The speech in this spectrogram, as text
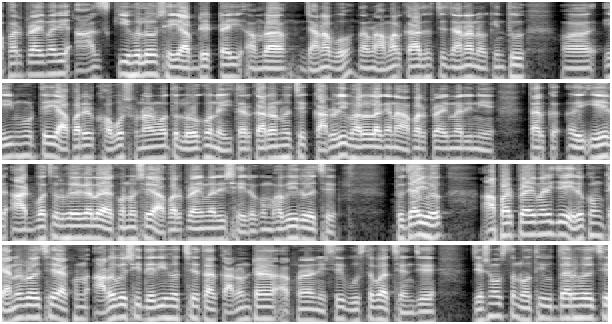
আপার প্রাইমারি আজ কি হলো সেই আপডেটটাই আমরা জানাব। কারণ আমার কাজ হচ্ছে জানানো, কিন্তু এই মুহূর্তে এই আপারের খবর শোনার মতো লোকও নেই। তার কারণ হচ্ছে কারোরই ভালো লাগে না আপার প্রাইমারি নিয়ে। তার এর আট বছর হয়ে গেল এখনও সে আপার প্রাইমারি সেই রকমভাবেই রয়েছে। তো যাই হোক আপার প্রাইমারি যে এরকম কেন রয়েছে, এখন আরও বেশি দেরি হচ্ছে। তার কারণটা আপনারা নিশ্চয়ই বুঝতে পারছেন যে যে সমস্ত নথি উদ্ধার হয়েছে,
